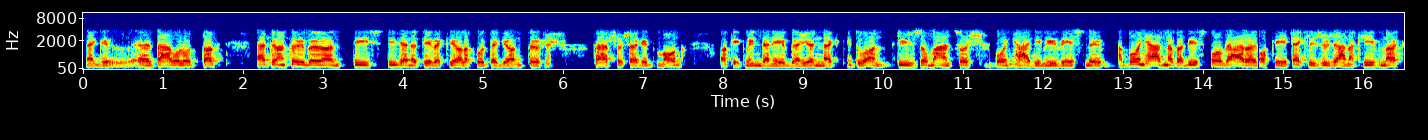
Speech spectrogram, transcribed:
meg eltávolodtak, Hát olyan körülbelül 10-15 éve kialakult egy olyan törzs társaság, egy mag, akik minden évben jönnek. Itt van tűzománcos bonyhádi művésznő. A bonyhádnak a díszpolgára, aki Tekli Zsuzsának hívnak,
